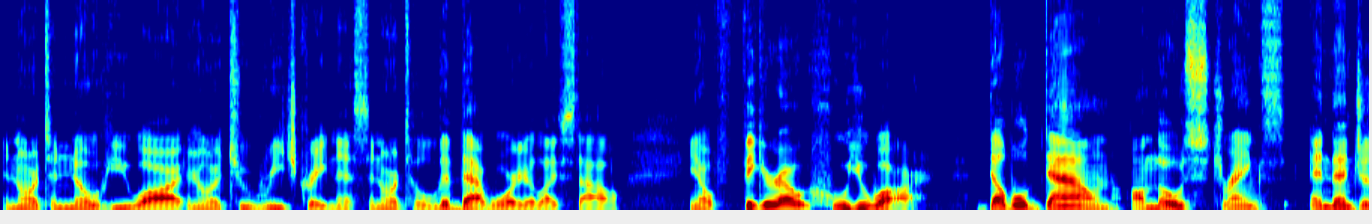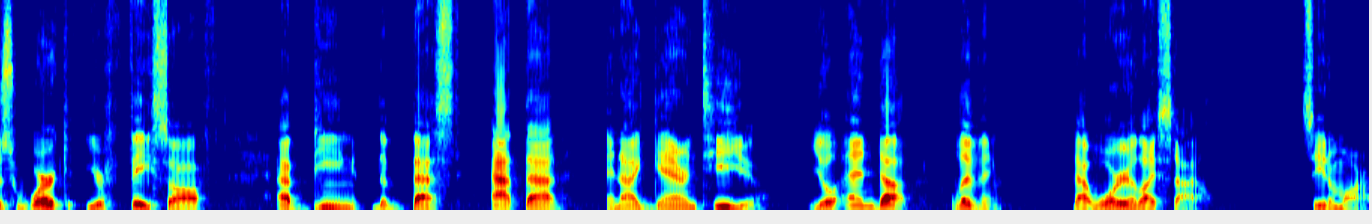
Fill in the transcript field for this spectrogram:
in order to know who you are, in order to reach greatness, in order to live that warrior lifestyle. You know, figure out who you are double down on those strengths and then just work your face off at being the best at that. And I guarantee you, you'll end up living that warrior lifestyle. See you tomorrow.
